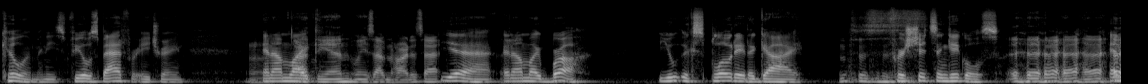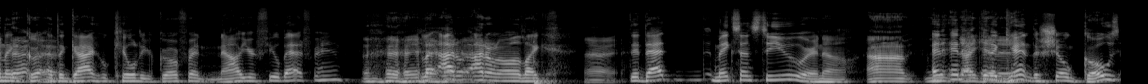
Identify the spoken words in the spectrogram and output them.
kill him, and he feels bad for A Train. And I'm like, At the end when he's having a heart attack. yeah, and I'm like, bruh, you exploded a guy for shits and giggles. and the gr- the guy who killed your girlfriend, now you feel bad for him? Like I don't I don't know. Like, All right. did that make sense to you or no? Um, And and, I and get it. again, the show goes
